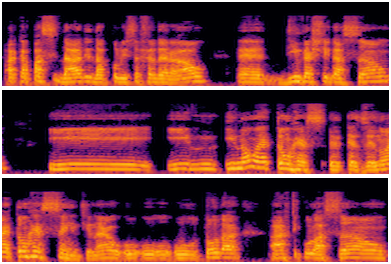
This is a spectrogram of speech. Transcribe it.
a capacidade da Polícia Federal é, de investigação e, e, e não é tão quer dizer não é tão recente né o, o, o toda a articulação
